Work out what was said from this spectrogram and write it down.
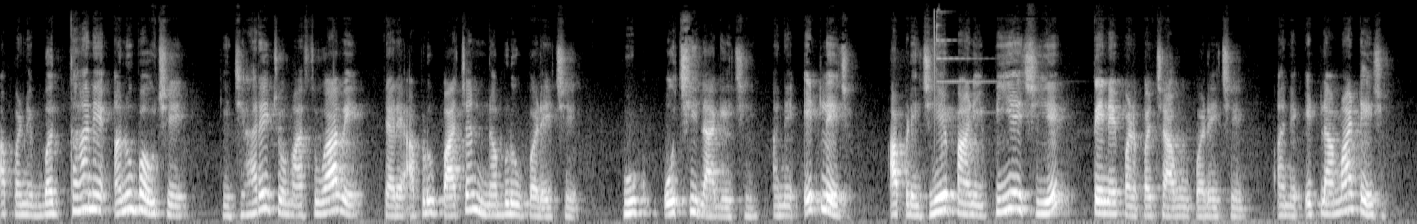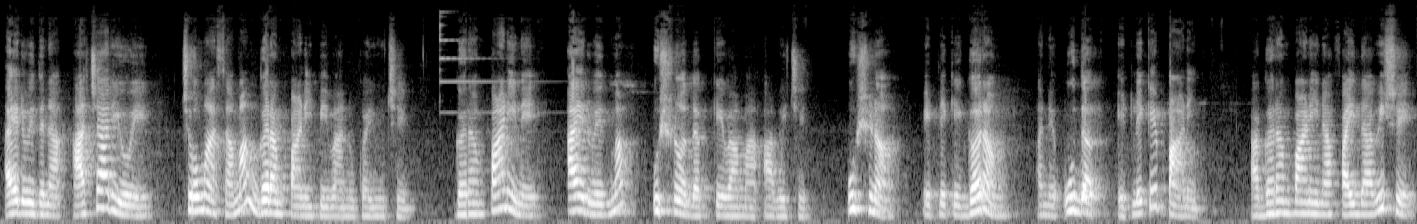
આપણને બધાને અનુભવ છે કે જ્યારે ચોમાસું આવે ત્યારે આપણું પાચન નબળું પડે છે. ભૂખ ઓછી લાગે છે અને એટલે જ આપણે જે પાણી પીએ છીએ તેને પણ પચાવવું પડે છે. અને એટલા માટે જ આયુર્વેદના આચાર્યોએ ચોમાસામાં ગરમ પાણી પીવાનું કહ્યું છે. ગરમ પાણીને આયુર્વેદમાં ઉષ્ણોદક કહેવામાં આવે છે. ઉષ્ણ એટલે કે ગરમ અને ઉદક એટલે કે પાણી. આ ગરમ પાણીના ફાયદા વિશે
